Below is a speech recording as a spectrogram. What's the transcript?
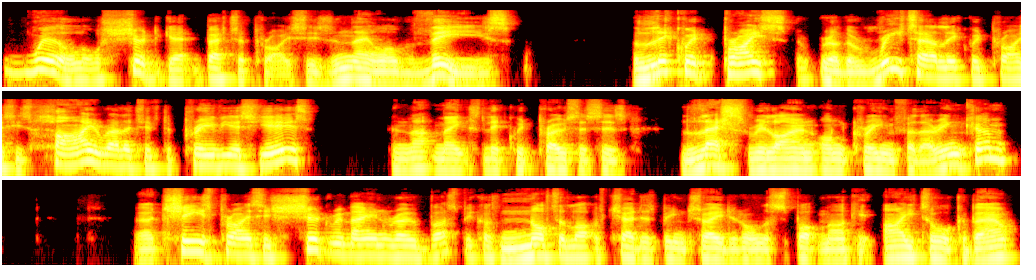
will or should get better prices, and they are these. The liquid price, the retail liquid price is high relative to previous years and that makes liquid processors less reliant on cream for their income. Uh, cheese prices should remain robust because not a lot of cheddar has been traded on the spot market I talk about,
